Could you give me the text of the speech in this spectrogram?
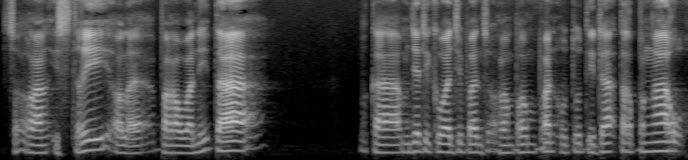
seorang istri, oleh para wanita, maka menjadi kewajiban seorang perempuan untuk tidak terpengaruh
